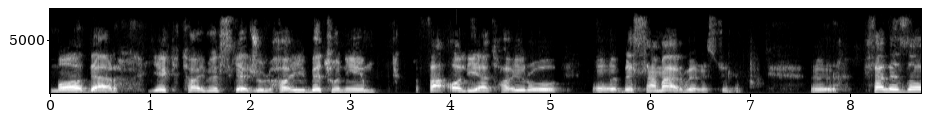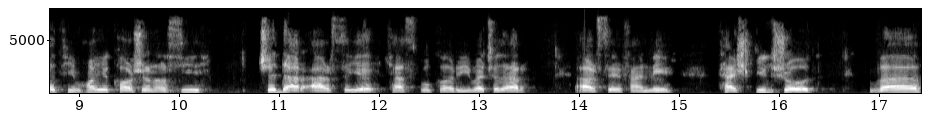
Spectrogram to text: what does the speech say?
ما در یک تایم اسکجول هایی بتونیم فعالیت هایی رو به سمر برسونیم. فلزا تیم های کارشناسی چه در عرصه کسب و کاری و چه در عرصه فنی تشکیل شد و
